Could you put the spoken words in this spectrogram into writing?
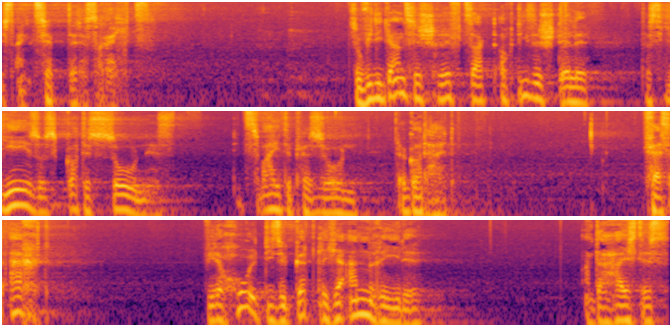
ist ein Zepter des Rechts. So wie die ganze Schrift sagt auch diese Stelle, dass Jesus Gottes Sohn ist, die zweite Person der Gottheit. Vers 8 wiederholt diese göttliche Anrede. Und da heißt es,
